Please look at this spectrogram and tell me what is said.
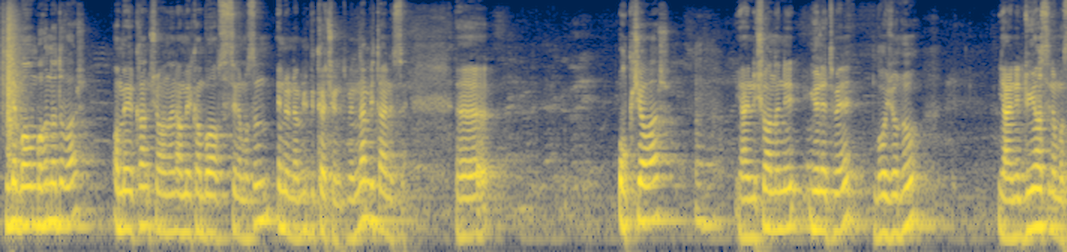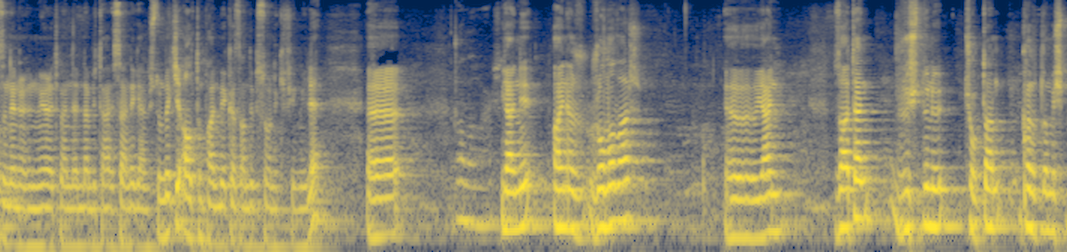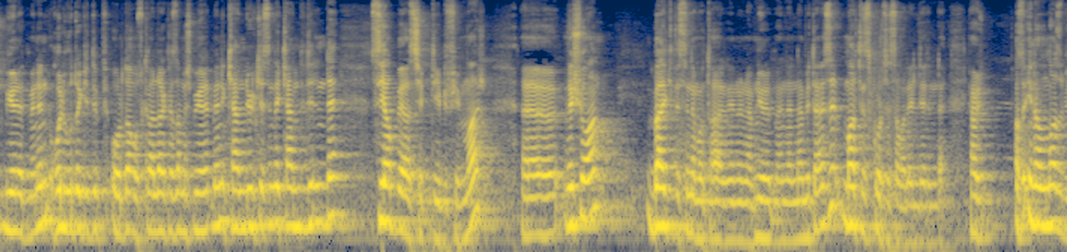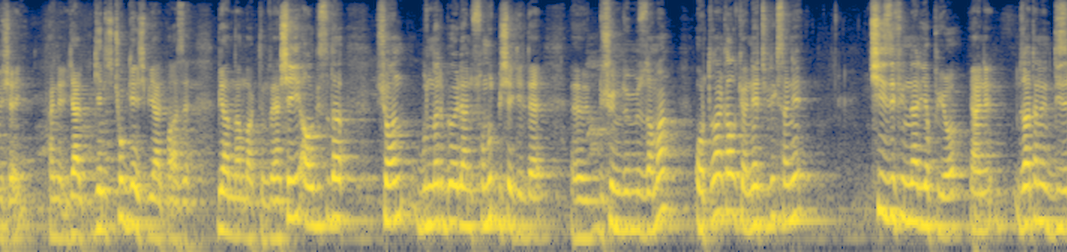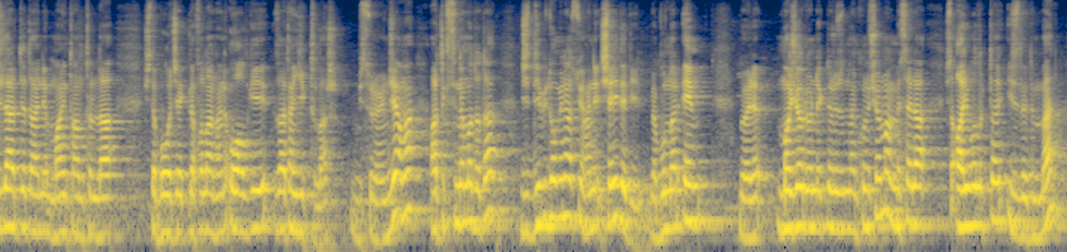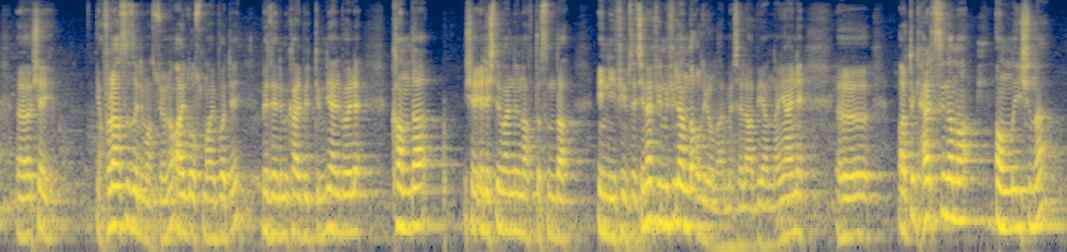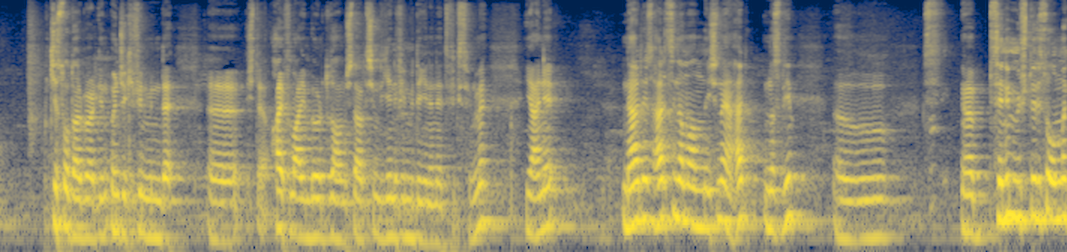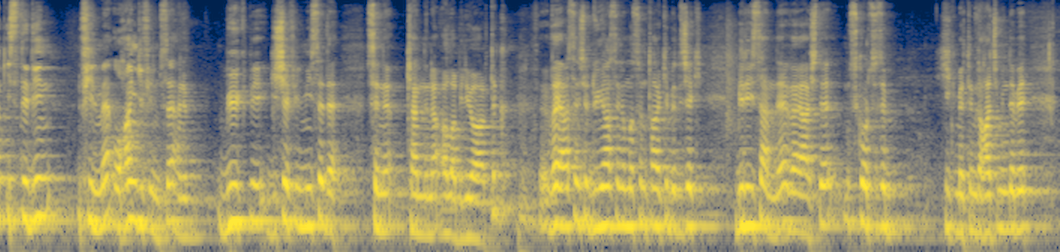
yine Baumbach'ın adı var. Amerikan şu an hani Amerikan bağımsız sinemasının en önemli birkaç yönetmeninden bir tanesi. Ee, Okya var. Yani şu an hani yönetmeni Bong Joon-ho yani dünya sinemasının en önemli yönetmenlerinden bir tanesi haline gelmiş durumda ki Altın Palmiye kazandı bir sonraki filmiyle. Ee, Roma var. yani aynen Roma var. Ee, yani zaten rüştünü çoktan kanıtlamış bir yönetmenin Hollywood'a gidip orada Oscar'lar kazanmış bir yönetmenin kendi ülkesinde kendi dilinde siyah beyaz çektiği bir film var. Ee, ve şu an belki de sinema tarihinin önemli yönetmenlerinden bir tanesi Martin Scorsese var ellerinde. Yani aslında inanılmaz bir şey. Hani yel, geniş çok geniş bir yelpaze bir yandan baktığımızda. Yani şey algısı da şu an bunları böyle hani somut bir şekilde e, düşündüğümüz zaman ortadan kalkıyor. Netflix hani cheesy filmler yapıyor. Yani zaten hani dizilerde de hani Mindhunter'la işte BoJack'le falan hani o algıyı zaten yıktılar bir süre önce ama artık sinemada da ciddi bir dominasyon. Hani şey de değil. Bunlar en böyle majör örnekler üzerinden konuşuyorum ama mesela işte Ayvalık'ta izledim ben. Ee, şey ya Fransız animasyonu I Lost My Body bedenimi kaybettim diye yani böyle Cannes'da şey eleştirmenlerin haftasında en iyi film seçilen filmi filan da alıyorlar mesela bir yandan. Yani e, artık her sinema anlayışına ki Soderbergh'in önceki filminde e, işte High Flying Bird'ü de almışlardı. Şimdi yeni filmi de yine Netflix filmi. Yani neredeyse her sinema anlayışına yani her nasıl diyeyim senin müşterisi olmak istediğin filme o hangi filmse hani büyük bir gişe filmi ise de seni kendine alabiliyor artık. Veya sen işte dünya sinemasını takip edecek biriysen de veya işte Scorsese hikmetinde, hacminde bir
